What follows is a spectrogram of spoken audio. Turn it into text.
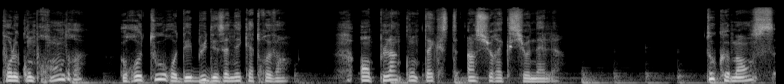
Pour le comprendre, retour au début des années 80, en plein contexte insurrectionnel. Tout commence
